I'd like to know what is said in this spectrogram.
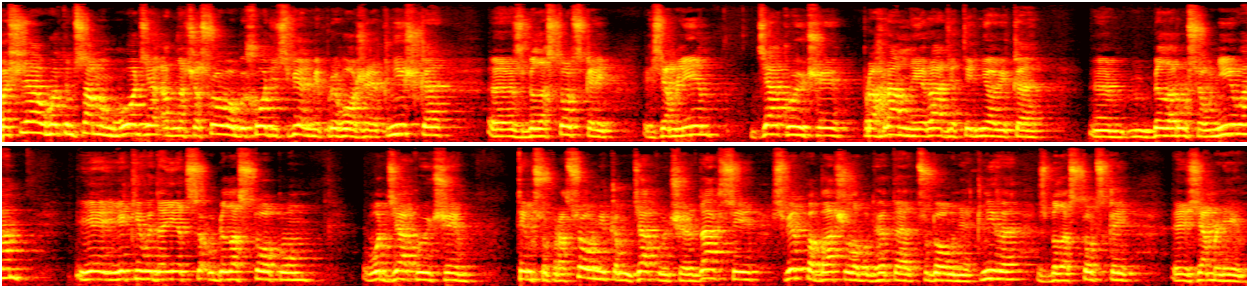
Пасля ў гэтым самым годзе адначасова выходзіць вельмі прыгожая кніжка з беластоцкай зямлі, дзякуючы праграмнай радзе тыднёвіка беларусаў ніва які выдаецца ў беластоку вот дзякуючы тым супрацоўнікам дзякуючы рэдакцыі свет побачыла вот гэтая цудоўная кніга з беластоцкай зямлі.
